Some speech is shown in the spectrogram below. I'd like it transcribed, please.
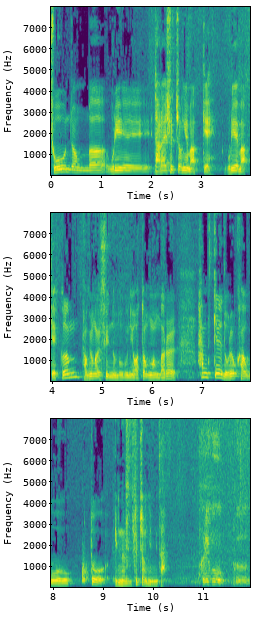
좋은 점과 우리의 나라의 실정에 맞게 우리에 맞게끔 적용할 수 있는 부분이 어떤 건가를 함께 노력하고 또 있는 실정입니다. 그리고 그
